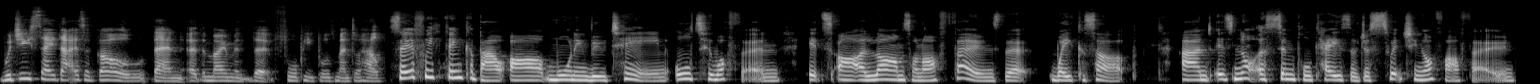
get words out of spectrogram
would you say that is a goal then at the moment that for people's mental health? So, if we think about our morning routine, all too often it's our alarms on our phones that wake us up. And it's not a simple case of just switching off our phone,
